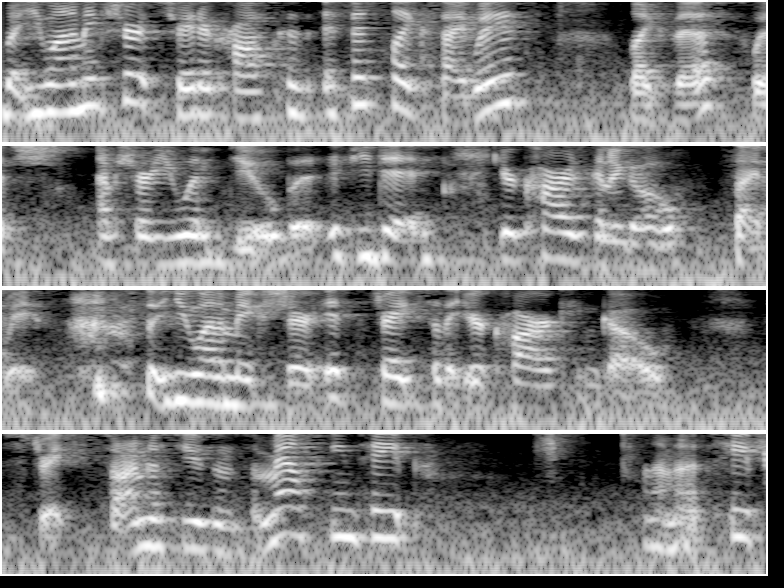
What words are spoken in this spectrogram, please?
but you wanna make sure it's straight across because if it's like sideways like this, which I'm sure you wouldn't do, but if you did, your car is gonna go sideways. so you wanna make sure it's straight so that your car can go straight. So I'm just using some masking tape. And I'm gonna tape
